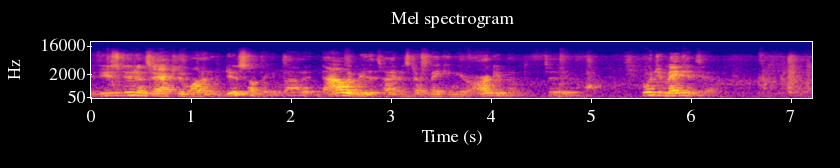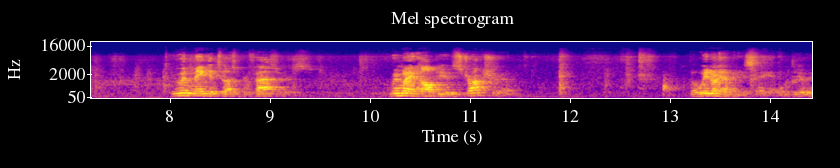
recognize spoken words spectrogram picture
If you students actually wanted to do something about it, now would be the time to start making your argument to, who would you make it to? You wouldn't make it to us professors. We might help you structure it. But we don't have any say in it, do we?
